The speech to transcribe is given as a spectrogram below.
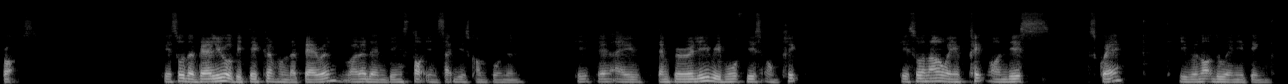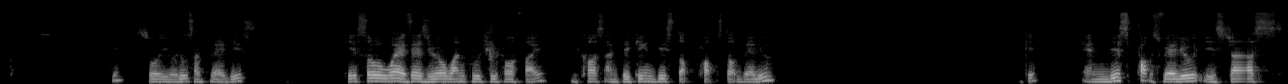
props. Okay, so the value will be taken from the parent rather than being stored inside this component. Okay, then I temporarily remove this on click. Okay, so now when you click on this square, it will not do anything. Okay, so it will do something like this. Okay, so where is there 0, 1, 2, 3, 4, 5? Because I'm taking this dot props dot value. Okay, and this props value is just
